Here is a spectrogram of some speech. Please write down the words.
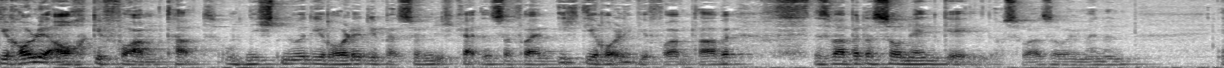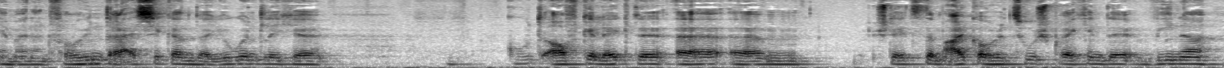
die Rolle auch geformt hat und nicht nur die Rolle, die Persönlichkeit, also vor allem ich die Rolle geformt habe, das war bei der Sonne entgegen. Das war so in meinen, in meinen frühen 30ern der jugendliche, gut aufgelegte, äh, ähm, stets dem Alkohol zusprechende Wiener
